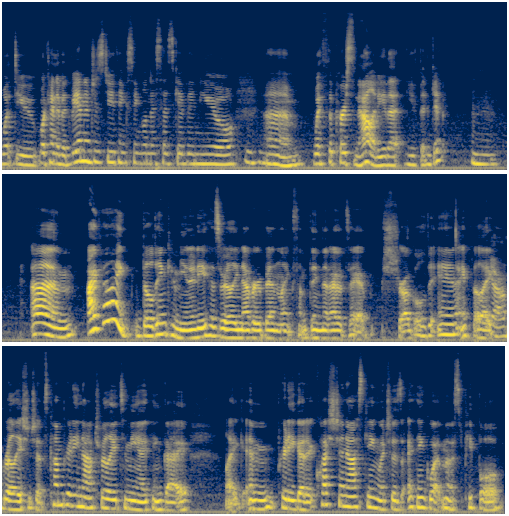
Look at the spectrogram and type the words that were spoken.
what do you, what kind of advantages do you think singleness has given you um, with the personality that you've been given? Mhm. Um, I feel like building community has really never been like something that I would say I've struggled in. I feel like Yeah. relationships come pretty naturally to me. I think I like am pretty good at question asking, which is I think what most people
